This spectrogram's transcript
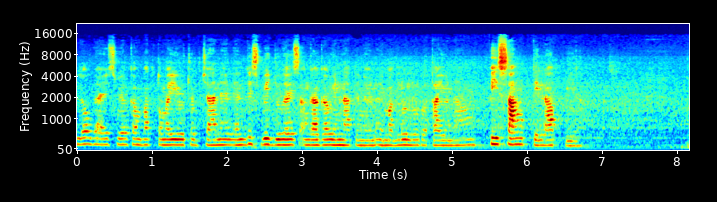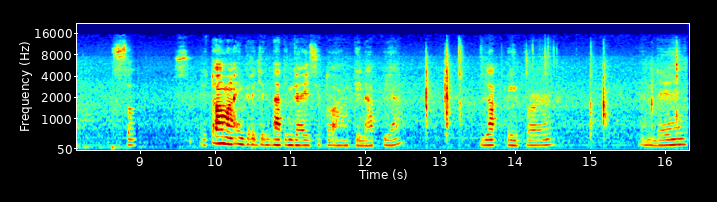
Hello guys, welcome back to my YouTube channel. And this video guys, ang gagawin natin ngayon ay magluluto tayo ng pisang tilapia. So, ito ang mga ingredient natin guys. Ito ang tilapia, black pepper, and then,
